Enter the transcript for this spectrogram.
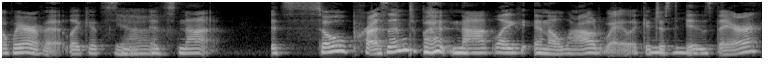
aware of it. Like it's Yeah. it's not it's so present but not like in a loud way. Like it just mm-hmm. is there.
